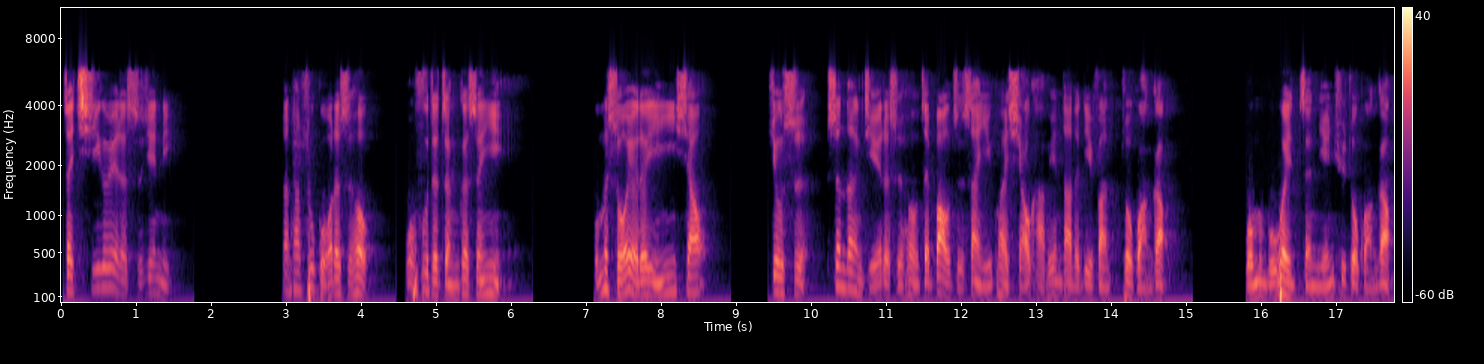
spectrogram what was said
在七个月的时间里，当他出国的时候，我负责整个生意。我们所有的营销就是。圣诞节的时候，在报纸上一块小卡片大的地方做广告。我们不会整年去做广告，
